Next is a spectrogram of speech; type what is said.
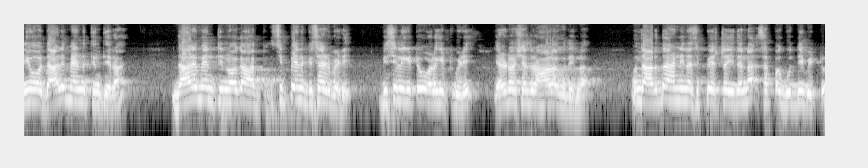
ನೀವು ದಾಳಿಂಬೆ ಹಣ್ಣು ತಿಂತೀರಾ? ದಾಳಿಂಬೆ ಹಣ್ಣು ತಿನ್ನುವಾಗ ಆ ಸಿಪ್ಪೆಯನ್ನು ಬಿಸಾಡಬೇಡಿ. ಬಿಸಿಲಿಗಿಟ್ಟು ಒಳಗಿಟ್ಬಿಡಿ. ಎರಡು ವರ್ಷ ಆದರೂ ಹಾಳಾಗೋದಿಲ್ಲ ಒಂದು ಅರ್ಧ ಹಣ್ಣಿನ ಸಿಪ್ಪೆಯಷ್ಟು ಇದನ್ನು ಸ್ವಲ್ಪ ಗುದ್ದಿ ಬಿಟ್ಟು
